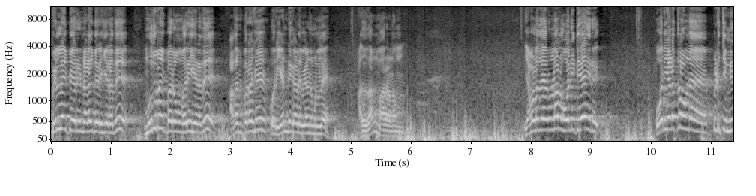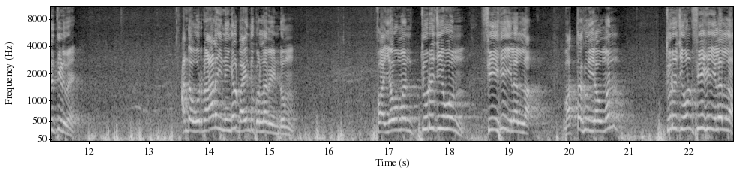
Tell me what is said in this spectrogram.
பிள்ளை பேரு நடைபெறுகிறது முதுமை பருவம் வருகிறது. அதன் பிறகு ஒரு எண்டு கார்டு வேணுமில்ல. அதுதான் மரணம். எவ்வளோ நேரம்னாலும் ஓடிட்டே இரு. ஒரு இடத்துல உன்னை பிடிச்சு நிறுத்திடுவேன். அந்த ஒரு நாளை நீங்கள் பயந்து கொள்ள வேண்டும். யௌமன் துருஜிவுன் ஃபீஹி இலல்லா. வத்தகு யௌமன் துருஜிவுன் ஃபீஹி இலல்லா.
